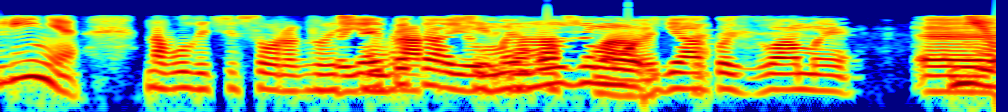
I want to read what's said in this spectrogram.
лінія на вулиці 40 з То я питаю, ми можемо плавиться. якось з вами е, Ні,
